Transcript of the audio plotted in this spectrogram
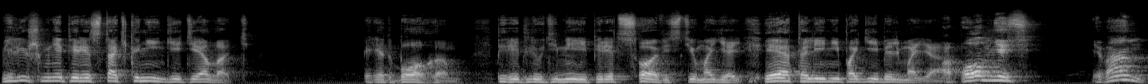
велишь мне перестать книги делать перед Богом, перед людьми и перед совестью моей. И это ли не погибель моя? Опомнись, Иван,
